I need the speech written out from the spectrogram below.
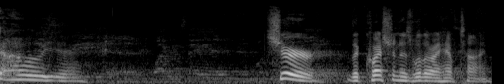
Oh, yeah. Sure. The question is whether I have time.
